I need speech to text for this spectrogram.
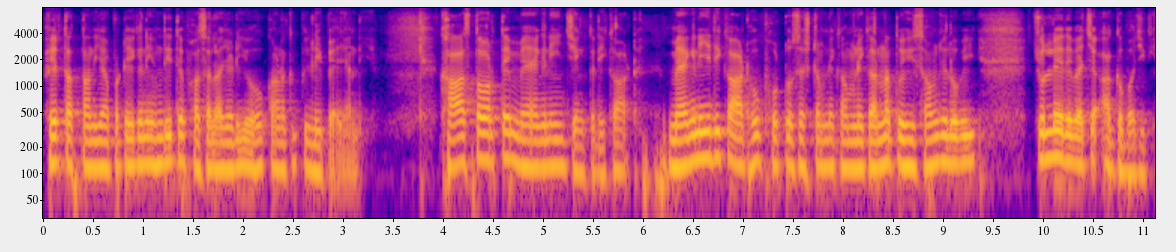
ਫਿਰ ਤੱਤਾਂ ਦੀ ਅਪਟੇਕ ਨਹੀਂ ਹੁੰਦੀ ਅਤੇ ਫਸਲ ਆ ਜਿਹੜੀ ਉਹ ਕਣਕ ਪੀਲੀ ਪੈ ਜਾਂਦੀ ਹੈ। ਖਾਸ ਤੌਰ ਤੇ ਮੈਂਗਨੀਜ਼ ਜ਼ਿੰਕ ਦੀ ਘਾਟ। ਮੈਂਗਨੀਜ਼ ਦੀ ਘਾਟ ਹੋ ਫੋਟੋ ਸਿਸਟਮ ਨੇ ਕੰਮ ਨਹੀਂ ਕਰਨਾ। ਤੁਸੀਂ ਸਮਝ ਲਓ ਵੀ ਚੁੱਲ੍ਹੇ ਦੇ ਵਿੱਚ ਅੱਗ ਬੁਝ ਗਈ।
